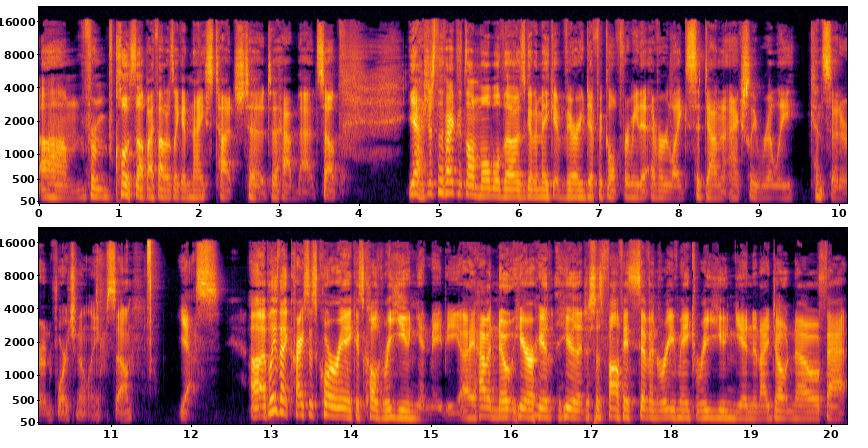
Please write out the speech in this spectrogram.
um, from close up, I thought it was like a nice touch to to have that. So yeah, just the fact that it's on mobile though is going to make it very difficult for me to ever like sit down and actually really consider. Unfortunately, so yes. Uh, I believe that Crisis Core remake is called Reunion. Maybe I have a note here here here that just says Final Fantasy VII remake Reunion, and I don't know if that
